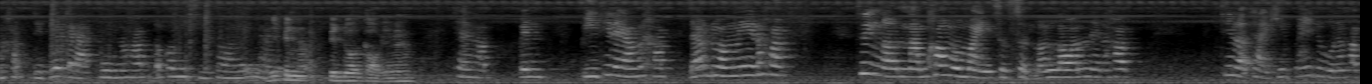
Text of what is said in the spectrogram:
นะครับ ติดด้วยกระดาษปูนนะครับ แล้วก็มีสีทองนิดหน่ออัยนนี้เป็นครับเป็นดวงเก่าใช่ไหมครับ ใช่ครับ เป็นปีที่แล้วนะครับ แล้วดวงนี้นะครับ ซึ่งเรานำเข้ามาใหม่สดๆร้อนๆเลยนะครับ ที่เราถ่ายคลิปให้ดูนะครับ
